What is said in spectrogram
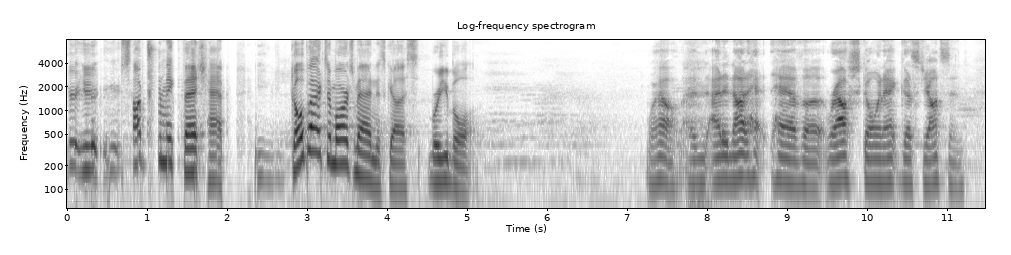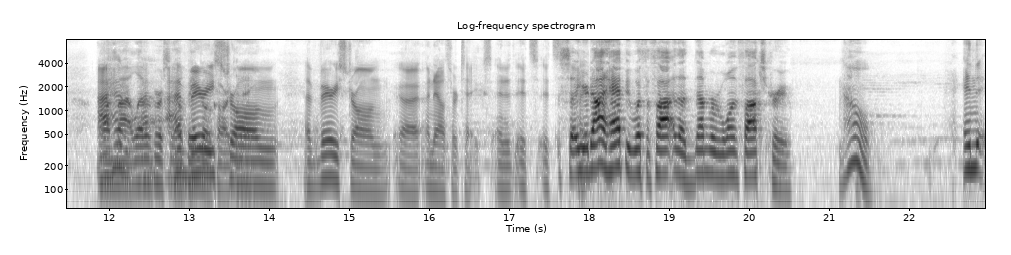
you're, you're, you stop trying to make fetch happen. Go back to March Madness, Gus, where you belong. Wow, I, I did not ha- have uh, Roush going at Gus Johnson on I have, my 11 I- personnel I have very strong, a very strong uh, announcer takes, and it, it's it's. So you're not happy with the fo- the number one Fox crew? no. And the,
